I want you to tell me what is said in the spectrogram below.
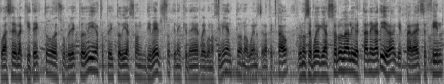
pueda ser el arquitecto de su proyecto de vida. Estos proyectos de vida son diversos, tienen que tener reconocimiento, no pueden ser afectados. Pero uno se puede quedar solo en la libertad negativa, que es para ese fin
